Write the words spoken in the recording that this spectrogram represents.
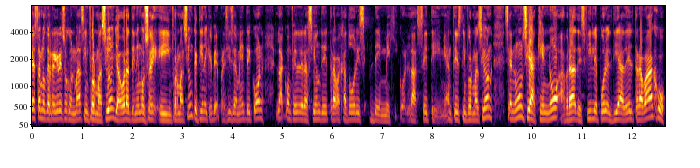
Ya estamos de regreso con más información y ahora tenemos eh, eh, información que tiene que ver precisamente con la Confederación de Trabajadores de México, la CTM. Ante esta información se anuncia que no habrá desfile por el Día del Trabajo.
